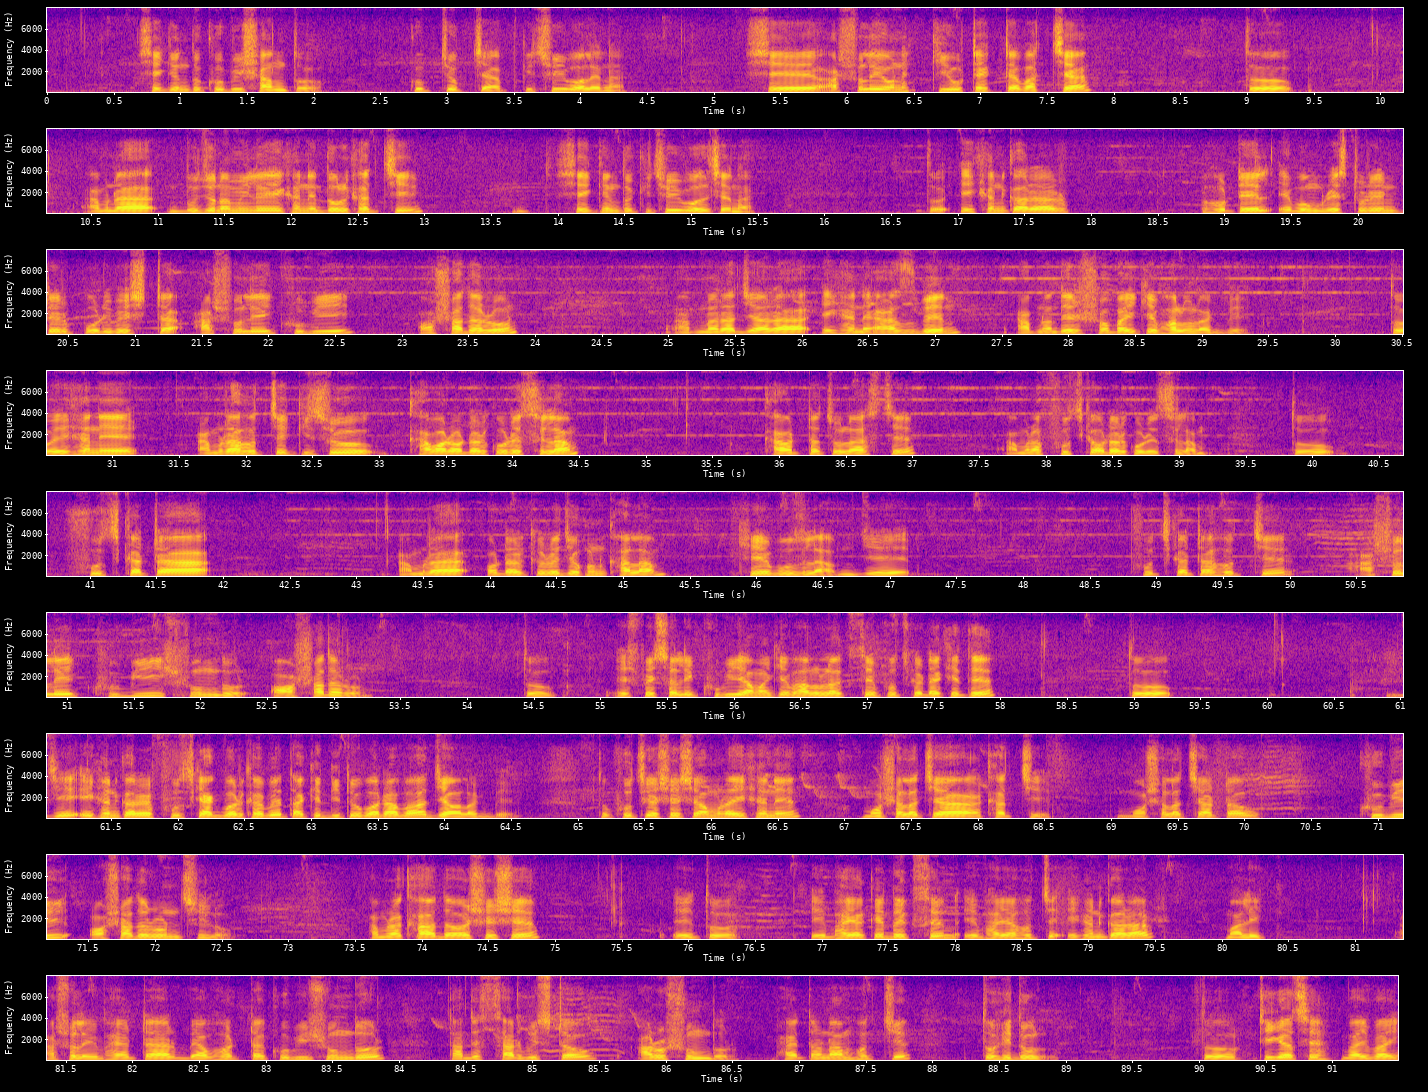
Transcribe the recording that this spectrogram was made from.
সে কিন্তু খুবই শান্ত, খুব চুপচাপ, কিছুই বলে না। সে আসলেই অনেক কিউট একটা বাচ্চা। তো আমরা দুজনে মিলে এখানে দোল খাচ্ছি। সে কিন্তু কিছুই বলছে না। তো এখানকার হোটেল এবং রেস্টুরেন্টের পরিবেশটা আসলেই খুবই অসাধারণ। আপনারা যারা এখানে আসবেন, আপনাদের সবাইকে ভালো লাগবে। তো এখানে আমরা হচ্ছে কিছু খাবার অর্ডার করেছিলাম। খাবারটা চলে আসছে। আমরা ফুচকা অর্ডার করেছিলাম। তো ফুচকাটা আমরা অর্ডার করে যখন খেলাম, খেয়ে বুঝলাম যে ফুচকাটা হচ্ছে আসলে খুবই সুন্দর, অসাধারণ। তো স্পেশালি খুবই আমাকে ভালো লাগছে ফুচকাটা খেতে। তো যে এখানকার ফুচকা একবার খাবে, তাকে দ্বিতীয়বার আবার যাওয়া লাগবে। তো ফুচকা শেষে আমরা এখানে মশলা চা খাচ্ছি। মশলা চাটাও খুবই অসাধারণ ছিল। আমরা খাওয়া দাওয়া শেষে এই তো এই ভাইয়াকে দেখছেন এ ভাইয়া হচ্ছে এখানকার আর মালিক। আসলে এই ভাইয়াটার ব্যবহারটা খুবই সুন্দর, তাদের সার্ভিসটাও আরও সুন্দর। ভাইয়াটার নাম হচ্ছে তহিদুল। তো ঠিক আছে, বাই বাই।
